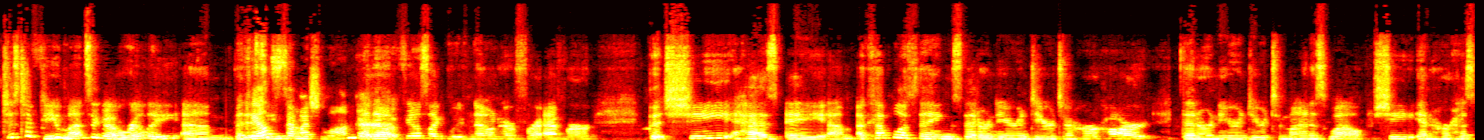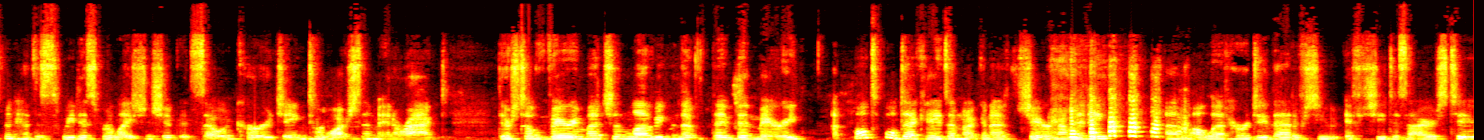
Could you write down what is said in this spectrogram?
just a few months ago, really. Um, but it, feels so much longer. I know it feels like we've known her forever. But she has a um, a couple of things that are near and dear to her heart, that are near and dear to mine as well. She and her husband have the sweetest relationship. It's so encouraging to watch them interact they're still very much in love, even though they've been married multiple decades. I'm not going to share how many. um, I'll let her do that if she if she desires to.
